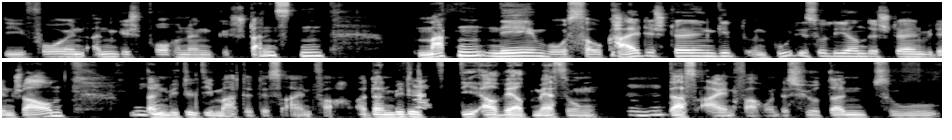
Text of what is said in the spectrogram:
die vorhin angesprochenen gestanzten Matten nehmen, wo es so kalte Stellen gibt und gut isolierende Stellen wie den Schaum, mhm. dann mittelt die Matte das einfach. Äh, dann mittelt ja. die R-Wertmessung mhm. das einfach und das führt dann zu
